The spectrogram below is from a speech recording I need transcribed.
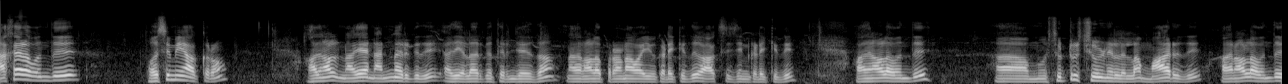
நகரை வந்து பசுமையாக்குறோம். அதனால் நிறைய நன்மை இருக்குது. அது எல்லாருக்கும் தெரிஞ்சது தான் அதனால் பிராணவாயு கிடைக்குது ஆக்சிஜன் கிடைக்குது. அதனால் வந்து சுற்றுச்சூழ்நிலையெல்லாம் மாறுது. அதனால் வந்து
